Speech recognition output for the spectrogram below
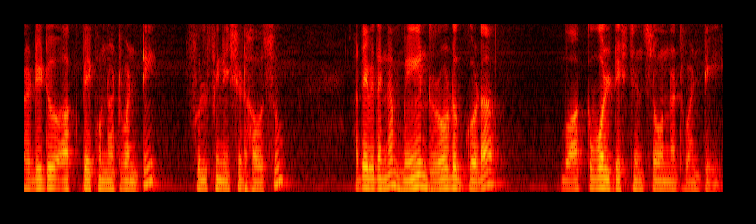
రెడీ టు ఆక్యుపేక్ ఉన్నటువంటి ఫుల్ ఫినిష్డ్ హౌసు. అదేవిధంగా మెయిన్ రోడ్డుకు కూడా వాకబుల్ డిస్టెన్స్లో ఉన్నటువంటి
